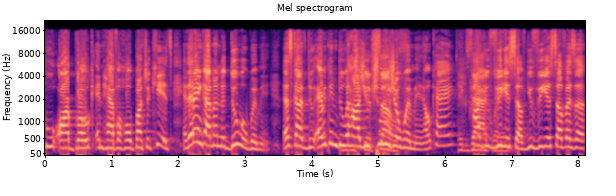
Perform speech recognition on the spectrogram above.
who are broke and have a whole bunch of kids, and that ain't got nothing to do with women. That's got to do everything to do with how you choose your women. Okay, Exactly. How you view yourself. You view yourself as a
